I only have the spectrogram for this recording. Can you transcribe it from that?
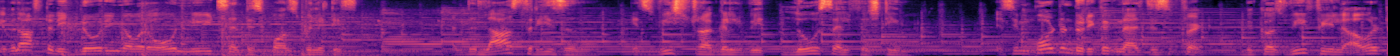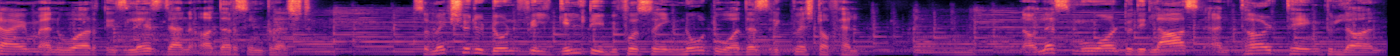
even after ignoring our own needs and responsibilities. And the last reason is we struggle with low self esteem. It's important to recognize this effect because we feel our time and worth is less than others' interest. So make sure you don't feel guilty before saying no to others' request of help. Now let's move on to the last and third thing to learn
